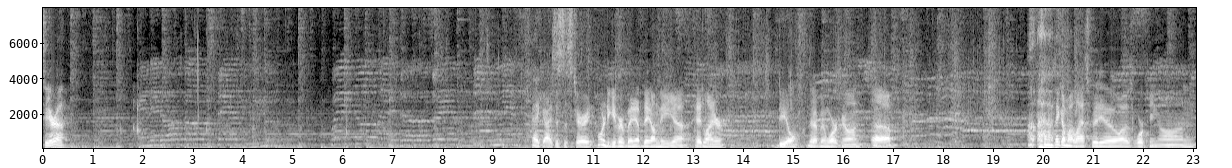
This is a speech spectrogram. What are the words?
Sierra. Hey guys, this is Terry. I wanted to give everybody an update on the uh, headliner deal that I've been working on. Um, I think on my last video I was working on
